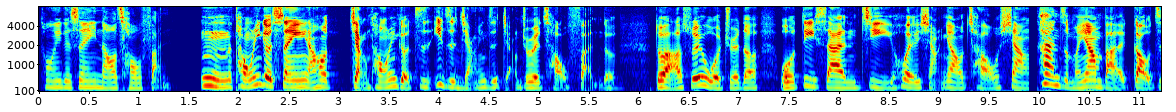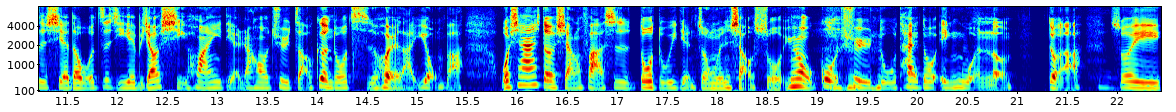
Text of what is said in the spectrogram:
同一个声音，然后超烦。嗯，同一个声音，然后讲同一个字，一直讲一直讲，就会超烦的。对啊，所以我觉得我第三季会想要朝向看怎么样把稿子写的我自己也比较喜欢一点，然后去找更多词汇来用吧。我现在的想法是多读一点中文小说，因为我过去读太多英文了。对啊，嗯、所以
